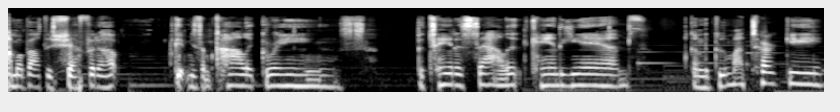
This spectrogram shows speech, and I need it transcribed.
I'm about to chef it up. Get me some collard greens, potato salad, candy yams. Gonna do my turkey.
